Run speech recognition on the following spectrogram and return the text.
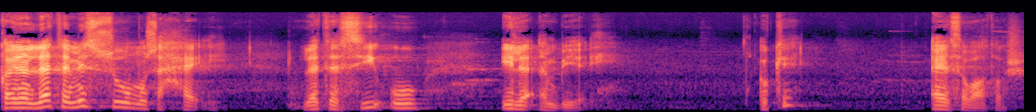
قائلا لا تمسوا مسحائي لا تسيئوا إلى أنبيائي. أوكي؟ آية 17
